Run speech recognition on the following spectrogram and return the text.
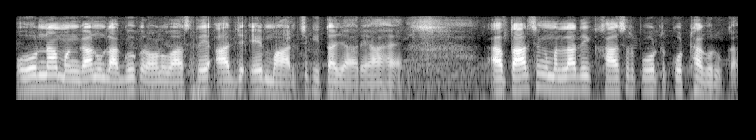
ਉਹਨਾਂ ਮੰਗਾਂ ਨੂੰ ਲਾਗੂ ਕਰਾਉਣ ਵਾਸਤੇ ਅੱਜ ਇਹ ਮਾਰਚ ਕੀਤਾ ਜਾ ਰਿਹਾ ਹੈ। ਅਵਤਾਰ ਸਿੰਘ ਮੱਲਾ ਦੀ ਖਾਸ ਰਿਪੋਰਟ ਕੋਠਾ ਗੁਰੂ ਕਾ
